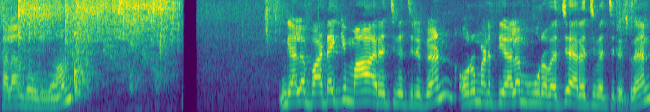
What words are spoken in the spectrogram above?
கலந்து விடுவோம். இங்கே வடைக்கு மா அரைச்சி வச்சுருக்கேன். ஒரு மணத்தியால் மூரை வச்சு அரைச்சி வச்சுருக்கிறேன்.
